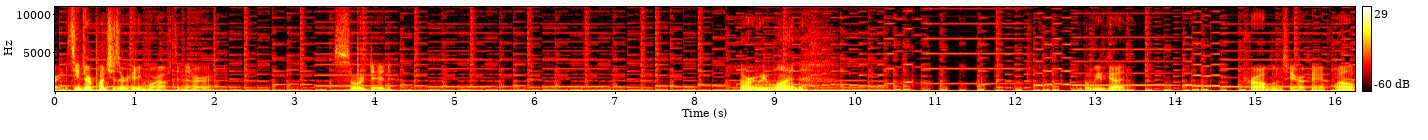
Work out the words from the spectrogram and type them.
Alright, it seems our punches are hitting more often than our sword did. Alright, we won. But we've got problems here. Okay, well...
